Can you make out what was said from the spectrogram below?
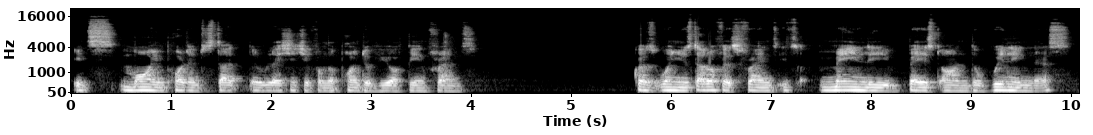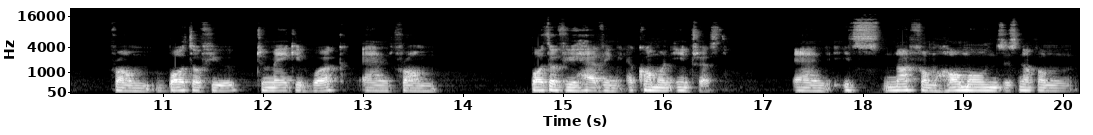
it's more important to start the relationship from the point of view of being friends. Because when you start off as friends, it's mainly based on the willingness from both of you to make it work and from both of you having a common interest. And it's not from hormones, it's not from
